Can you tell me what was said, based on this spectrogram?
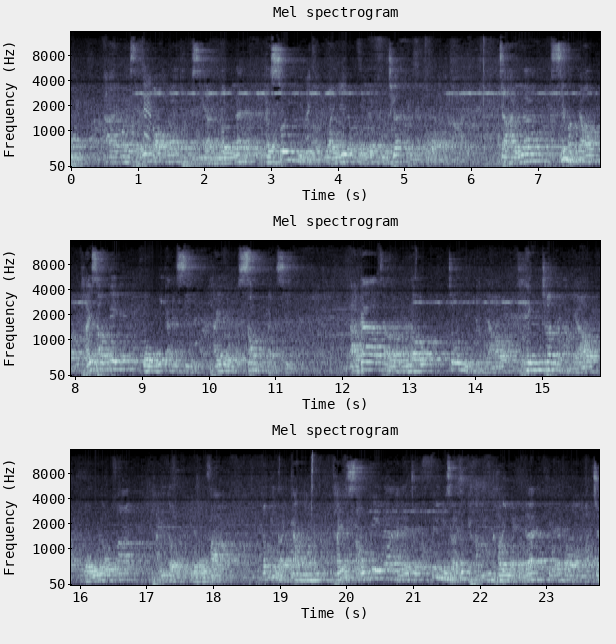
便，但係我哋成日講咧，同時人類咧係需要為呢樣嘢咧付出一定嘅代價，就係咧小朋友睇手機冇近視，睇到深近視。大家就老中年朋友、青春嘅朋友冇老花睇到老花。咁原來近睇手機咧係一種非常之近距離咧嘅一個物像。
